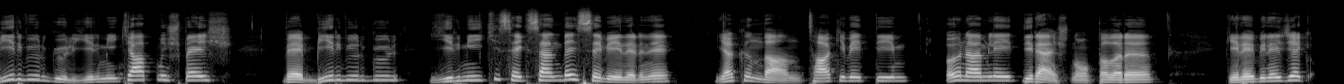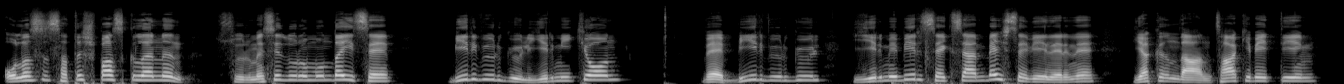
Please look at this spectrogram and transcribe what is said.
1,2265 ve 1,2285 seviyelerini yakından takip ettiğim önemli direnç noktaları. Gelebilecek olası satış baskılarının sürmesi durumunda ise 1,2210 ve 1,2185 seviyelerini yakından takip ettiğim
